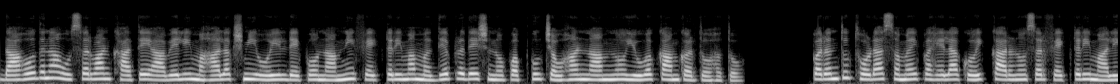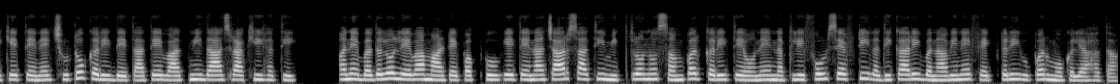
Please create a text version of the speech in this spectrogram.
દાહોદના ઉસરવાણ ખાતે આવેલી મહાલક્ષ્મી ઓઇલ ડેપો નામની ફેક્ટરીમાં મધ્યપ્રદેશનો પપ્પુ ચૌહાણ નામનો યુવક કામ કરતો હતો. પરંતુ થોડા સમય પહેલા કોઈક કારણોસર ફેક્ટરી માલિકે તેને છૂટો કરી દેતા તે વાતની દાજ રાખી હતી અને બદલો લેવા માટે પપ્પુએ તેના ચાર સાથી મિત્રોનો સંપર્ક કરી તેઓને નકલી ફૂડ સેફ્ટી અધિકારી બનાવીને ફેક્ટરી ઉપર મોકલ્યા હતા.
